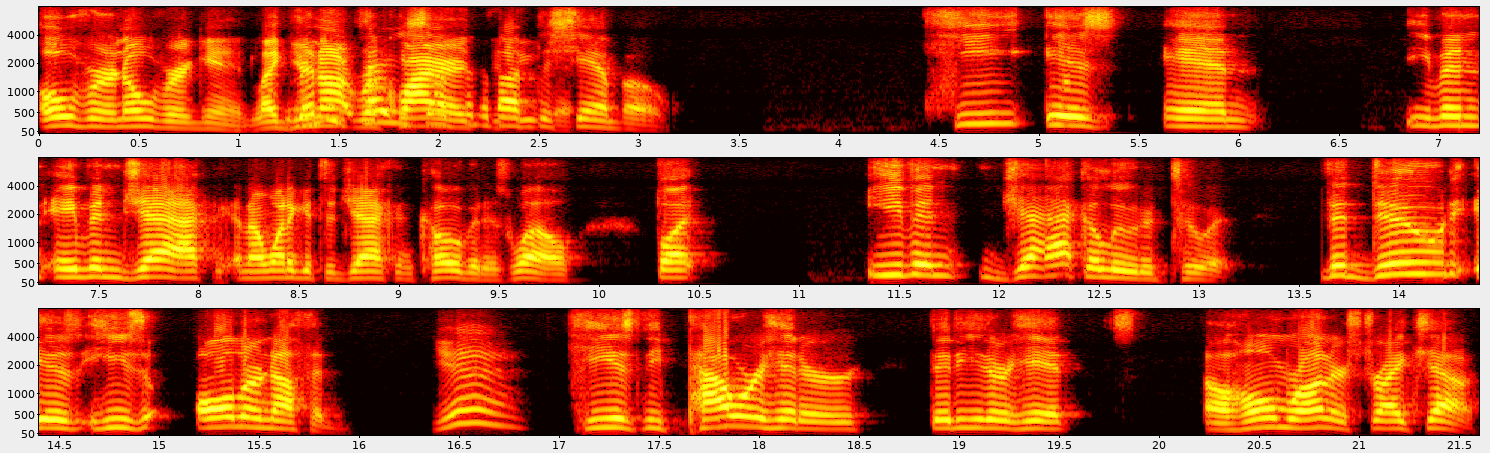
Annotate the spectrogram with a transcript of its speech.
over and over again. Like you're Let not required you about DeChambeau. He is and even even Jack, and I want to get to Jack and COVID as well, but even Jack alluded to it. The dude is he's all or nothing. Yeah. He is the power hitter that either hits a home run or strikes out.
